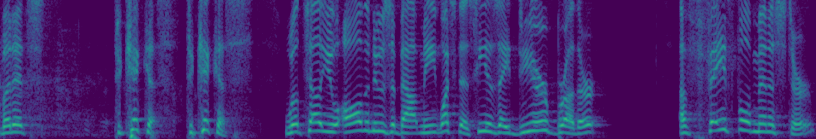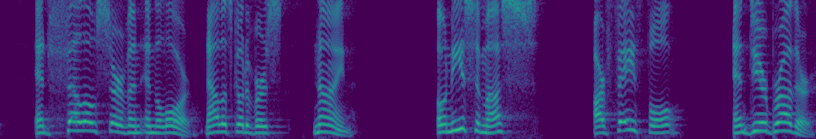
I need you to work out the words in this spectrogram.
but it's Tychicus to Tychicus. Tychicus will tell you all the news about me. Watch this. He is a dear brother, a faithful minister, and fellow servant in the Lord. Now let's go to verse 9. Onesimus our faithful and dear brother.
